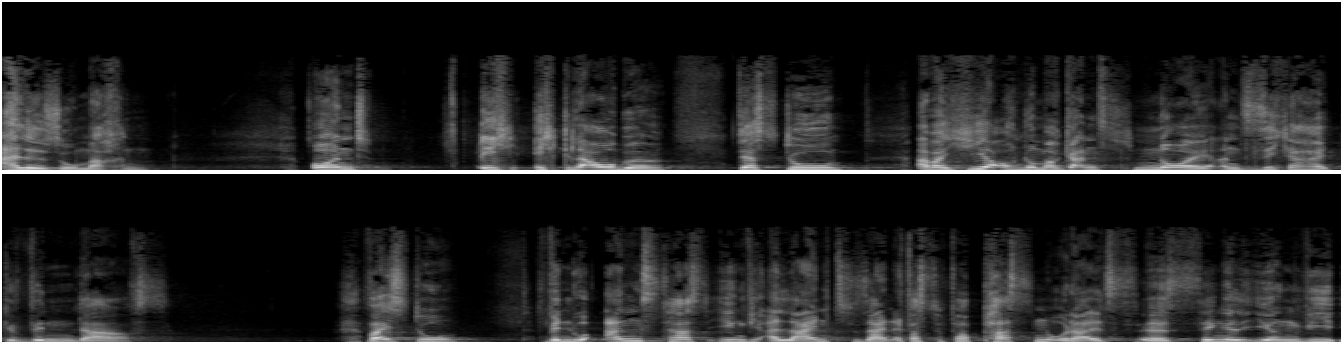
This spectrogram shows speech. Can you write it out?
alle so machen. Und ich, ich glaube, dass du aber hier auch nochmal ganz neu an Sicherheit gewinnen darfst. Weißt du, wenn du Angst hast, irgendwie allein zu sein, etwas zu verpassen oder als äh, Single irgendwie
